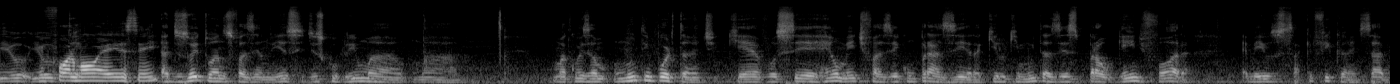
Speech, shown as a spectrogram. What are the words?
e, eu, eu que formal tô, é esse, hein? Há 18 anos fazendo isso, descobri uma, uma uma coisa muito importante, que é você realmente fazer com prazer aquilo que muitas vezes para alguém de fora é meio sacrificante, sabe?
